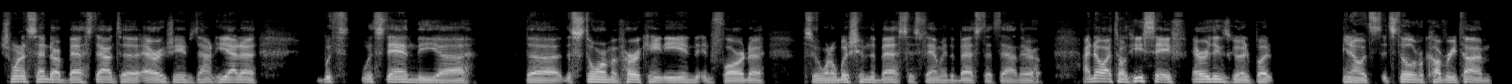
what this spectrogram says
just want to send our best down to Eric James down. He had to with withstand the uh, the the storm of Hurricane Ian in Florida. So we want to wish him the best, his family the best that's down there. I know I told he's safe, everything's good, but you know it's it's still recovery time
